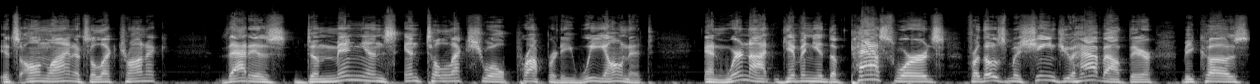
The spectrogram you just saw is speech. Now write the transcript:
It's online, it's electronic. That is Dominion's intellectual property. We own it. And we're not giving you the passwords for those machines you have out there because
